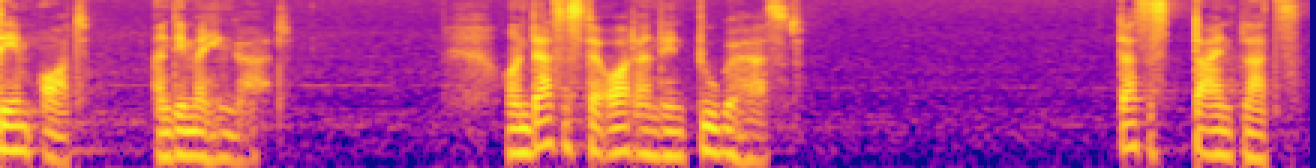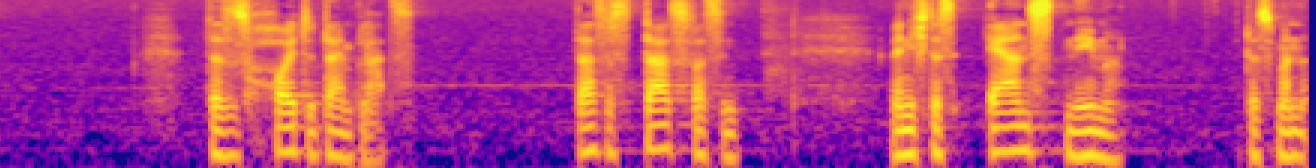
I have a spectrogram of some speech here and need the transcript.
dem Ort, an dem er hingehört. Und das ist der Ort, an den du gehörst. Das ist dein Platz. Das ist heute dein Platz. Das ist das, was, in, wenn ich das ernst nehme, dass man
